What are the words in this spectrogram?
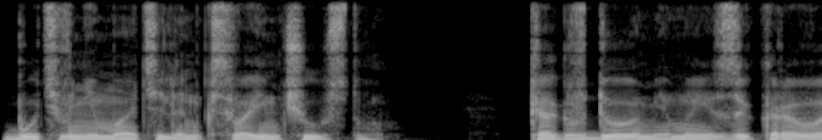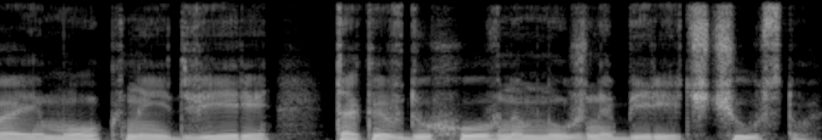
Будь внимателен к своим чувствам. Как в доме мы закрываем окна и двери, так и в духовном нужно беречь чувства,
